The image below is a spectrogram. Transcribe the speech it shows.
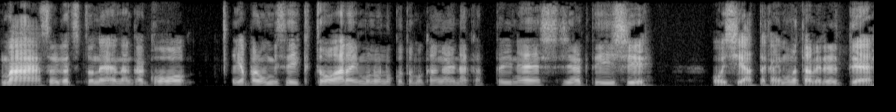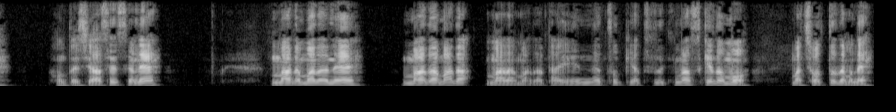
まあ、それがちょっとね、なんかこう、やっぱりお店行くと洗い物のことも考えなかったりね、しなくていいし、美味しいあったかいもの食べれるって、本当に幸せですよね。まだまだね、まだまだ、まだまだ大変な時は続きますけども、まあちょっとでもね、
